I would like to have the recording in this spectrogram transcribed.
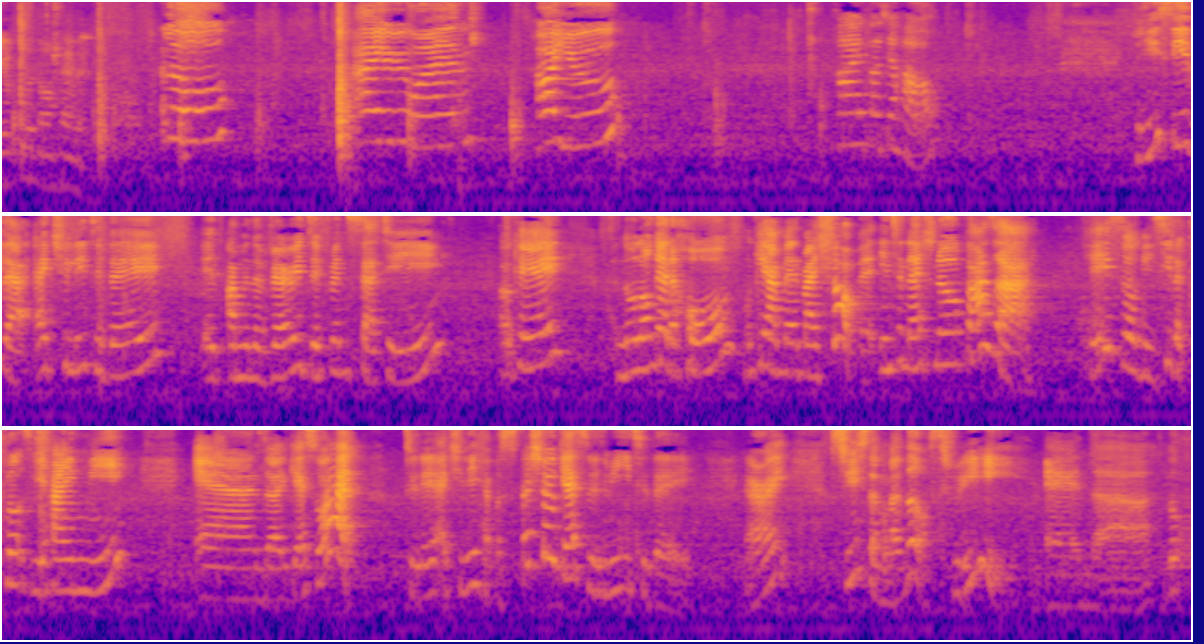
You put on camera. Hello. Hi everyone. How are you? Hi，大家好。 Can you see that actually today it, I'm in a very different setting? Okay, no longer at home. Okay, I'm at my shop at International Plaza. Okay, so you can see the clothes behind me. And uh, guess what? Today I actually have a special guest with me today. All right, she's the mother of three. And uh, look,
